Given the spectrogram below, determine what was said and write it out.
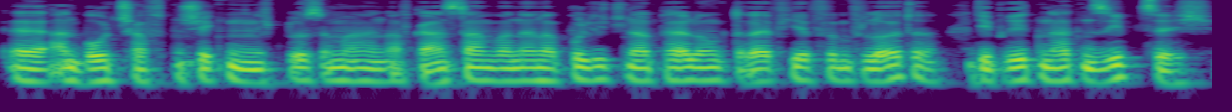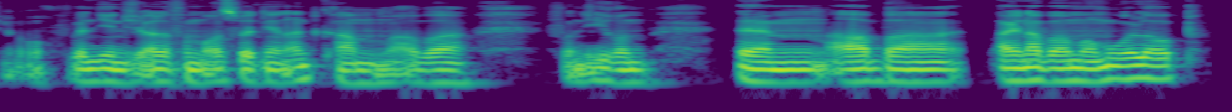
äh, an Botschaften schicken. Nicht bloß immer in Afghanistan waren in der politischen Abteilung drei, vier, fünf Leute. Die Briten hatten 70, auch wenn die nicht alle vom Auswärtigen Land kamen, aber von ihrem. Ähm, aber einer war mal im Urlaub,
